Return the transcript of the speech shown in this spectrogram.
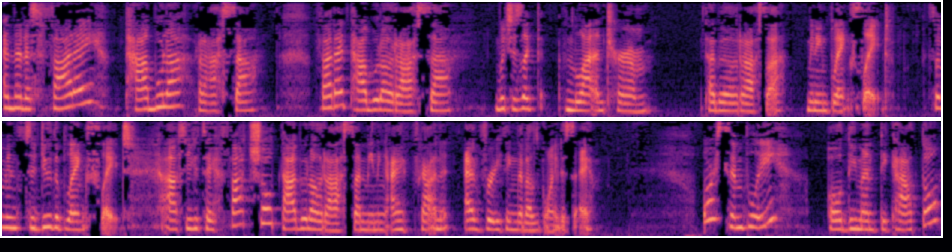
And that is fare tabula rasa. Fare tabula rasa, which is like from the Latin term tabula rasa, meaning blank slate. So it means to do the blank slate. Uh, so you could say faccio tabula rasa, meaning I've forgotten everything that I was going to say. Or simply, ho dimenticato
